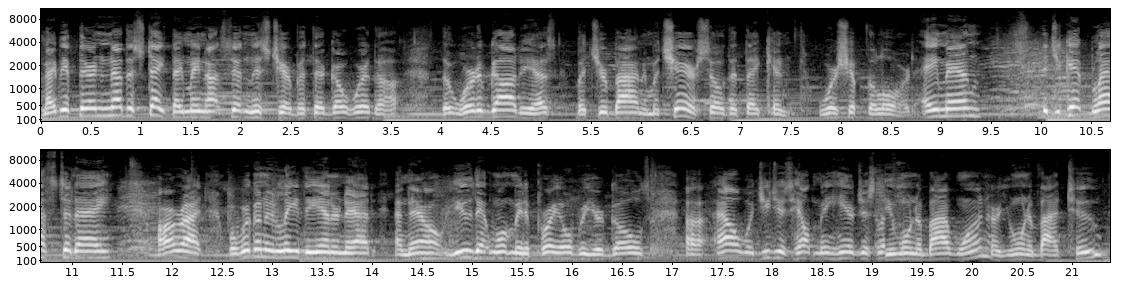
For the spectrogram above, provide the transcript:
Maybe if they're in another state, they may not sit in this chair, but they'll go where the, the Word of God is, but you're buying them a chair so that they can worship the Lord. Amen? Did you get blessed today? All right. Well, we're going to leave the internet, and now you that want me to pray over your goals, uh, Al, would you just help me here? Just you want to buy one or you want to buy two?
